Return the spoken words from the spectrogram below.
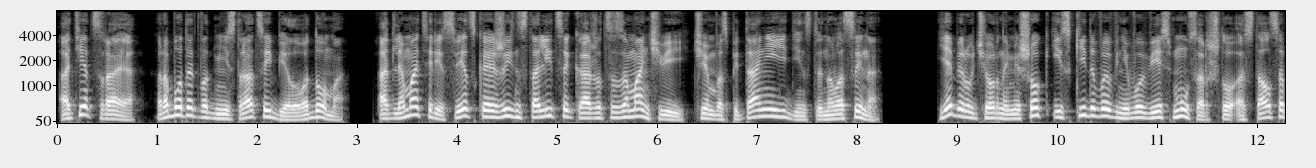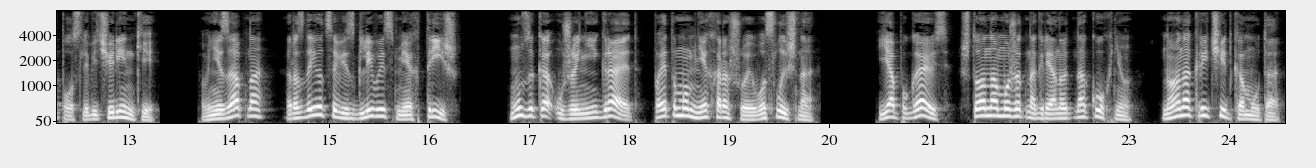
Отец Рая работает в администрации Белого дома, а для матери светская жизнь столицы кажется заманчивей, чем воспитание единственного сына. Я беру черный мешок и скидываю в него весь мусор, что остался после вечеринки. Внезапно раздается визгливый смех Триш. Музыка уже не играет, поэтому мне хорошо его слышно. Я пугаюсь, что она может нагрянуть на кухню, но она кричит кому-то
